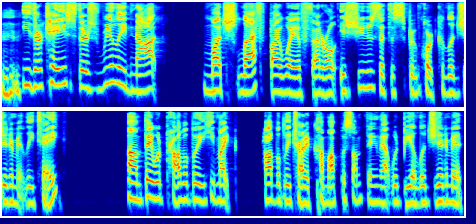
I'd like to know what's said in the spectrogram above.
Mhm. Either case, there's really not much left by way of federal issues that the Supreme Court could legitimately take. Um, they would probably, he might probably try to come up with something that would be a legitimate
